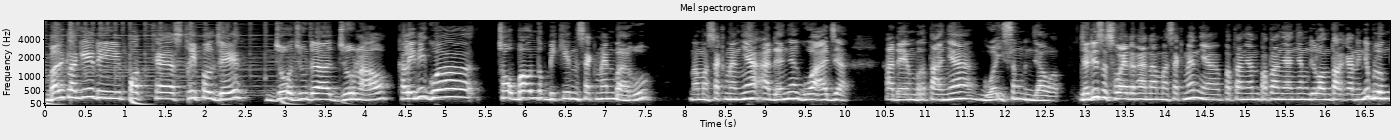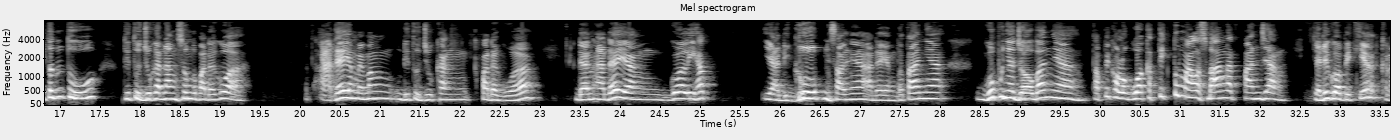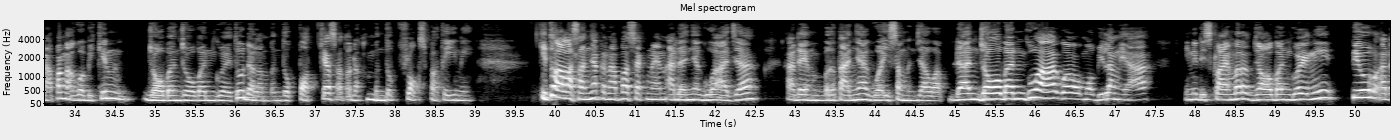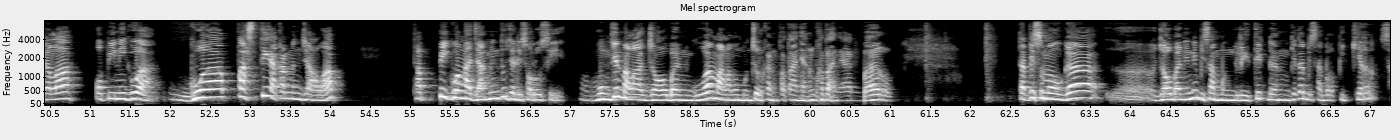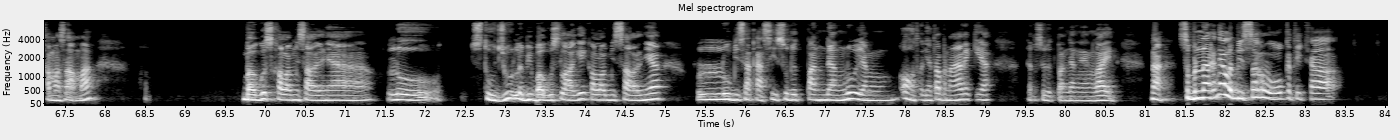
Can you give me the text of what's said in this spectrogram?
Balik lagi di podcast Triple J, Joe Judah Journal. Kali ini gue coba untuk bikin segmen baru. Nama segmennya adanya gue aja. Ada yang bertanya, gue iseng menjawab. Jadi sesuai dengan nama segmennya, pertanyaan-pertanyaan yang dilontarkan ini belum tentu ditujukan langsung kepada gue. Ada yang memang ditujukan kepada gue, dan ada yang gue lihat ya di grup misalnya ada yang bertanya, gue punya jawabannya, tapi kalau gue ketik tuh males banget, panjang. Jadi gue pikir kenapa nggak gue bikin jawaban-jawaban gue itu dalam bentuk podcast atau dalam bentuk vlog seperti ini. Itu alasannya kenapa segmen adanya gue aja, ada yang bertanya, gue iseng menjawab. Dan jawaban gue, gue mau bilang ya, ini disclaimer, jawaban gue ini pure adalah opini gue. Gue pasti akan menjawab, tapi gue nggak jamin tuh jadi solusi. Mungkin malah jawaban gue malah memunculkan pertanyaan-pertanyaan baru. Tapi semoga uh, jawaban ini bisa menggelitik dan kita bisa berpikir sama-sama. Bagus kalau misalnya lu setuju, lebih bagus lagi kalau misalnya lu bisa kasih sudut pandang lu yang oh ternyata menarik ya dari sudut pandang yang lain. Nah, sebenarnya lebih seru ketika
